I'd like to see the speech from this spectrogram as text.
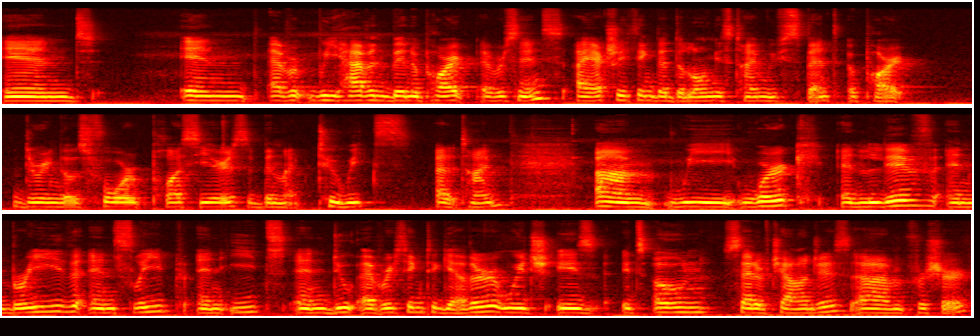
and and ever we haven't been apart ever since. I actually think that the longest time we've spent apart during those four plus years have been like two weeks at a time. Um, we work and live and breathe and sleep and eat and do everything together, which is its own set of challenges um, for sure.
